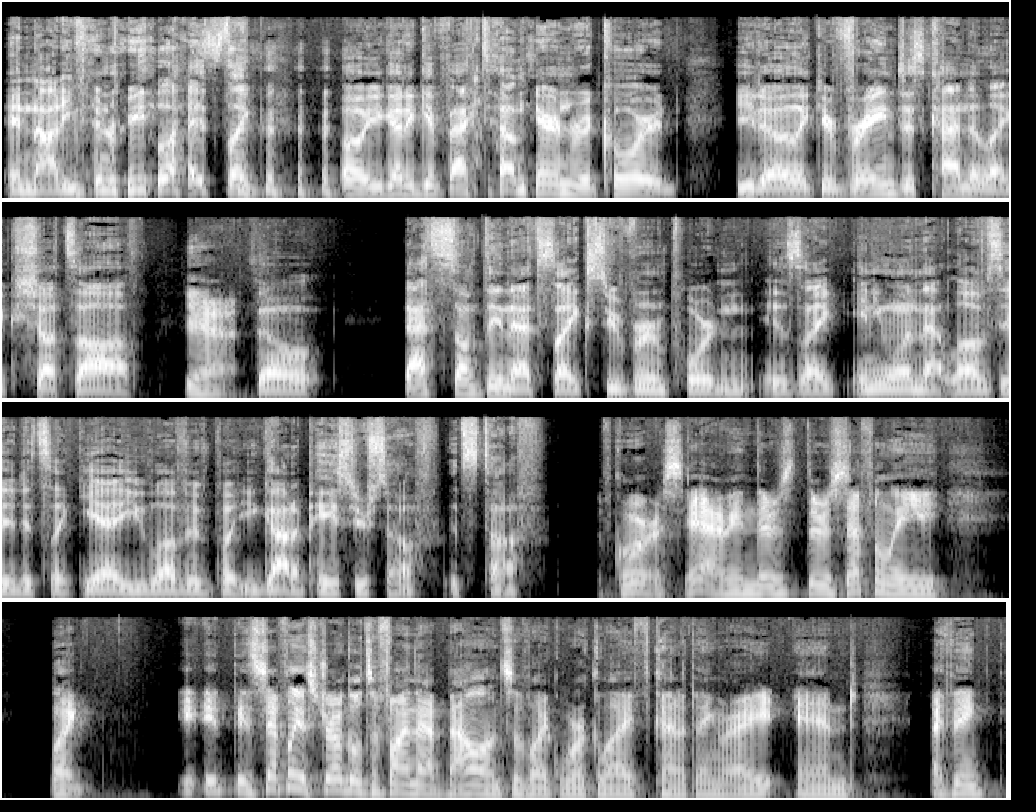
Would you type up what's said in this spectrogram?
and not even realize like oh you got to get back down there and record. You know like your brain just kind of like shuts off. Yeah. So that's something that's like super important is like anyone that loves it it's like yeah you love it but you got to pace yourself. It's tough. Of course. Yeah i mean there's there's definitely like it, it's definitely a struggle to find that balance of like work life kind of thing right and i think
